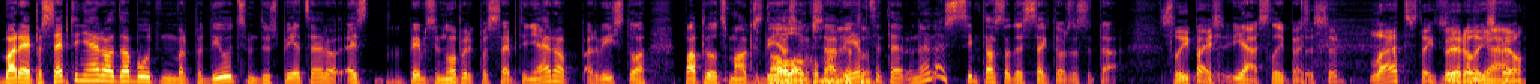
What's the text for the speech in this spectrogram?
varēja par 7 eiro dabūt, un var par 20, 25 eiro. Es, Mm. piemēram, nopirku par 7 eiro ar visu to papildus maksu. Bija jāsmaksā ja tu? 11 eiro. Nē, nē, 108 sektors. Tas ir tā. Slīpais. Jā, slīpēs. Tas ir lēts, teikt, jā. spēle.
